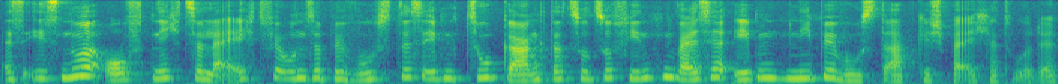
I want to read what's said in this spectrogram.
Es ist nur oft nicht so leicht für unser Bewusstes eben Zugang dazu zu finden, weil es ja eben nie bewusst abgespeichert wurde.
